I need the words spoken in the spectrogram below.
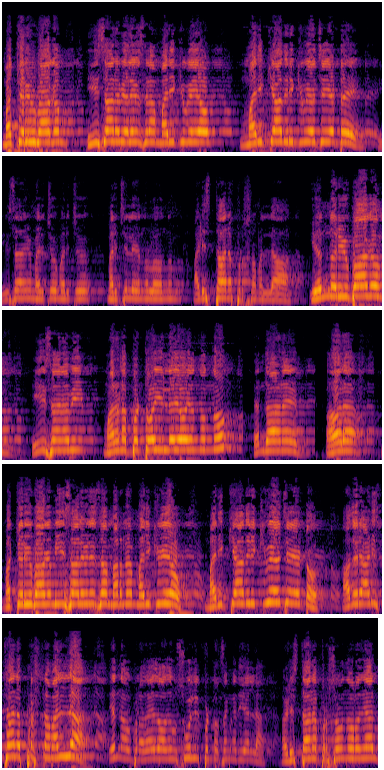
മറ്റൊരു വിഭാഗം ഈസാ നബി അലൈഹി ഇസ്ലാം മരിക്കുകയോ മരിക്കാതിരിക്കുകയോ ചെയ്യട്ടെ. ഈസായി മരിച്ചു മരിച്ചോ മരിച്ചു മരിച്ചില്ല എന്നുള്ളതൊന്നും അടിസ്ഥാന പ്രശ്നമല്ല. എന്നൊരു വിഭാഗം ഈസാ നബി മരണപ്പെട്ടോ ഇല്ലയോ എന്നൊന്നും എന്താണ്? ആല മറ്റൊരു വിഭാഗം ഈസാ നബി മരണം മരിക്കുകയോ മരിക്കാതിരിക്കുകയോ ചെയ്യട്ടോ. അതൊരു അടിസ്ഥാന പ്രശ്നമല്ല എന്ന അഭിപ്രായം. അത് ഉസൂലിൽപ്പെട്ട സംഗതിയല്ല. അടിസ്ഥാന പ്രശ്നം എന്ന് പറഞ്ഞാൽ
